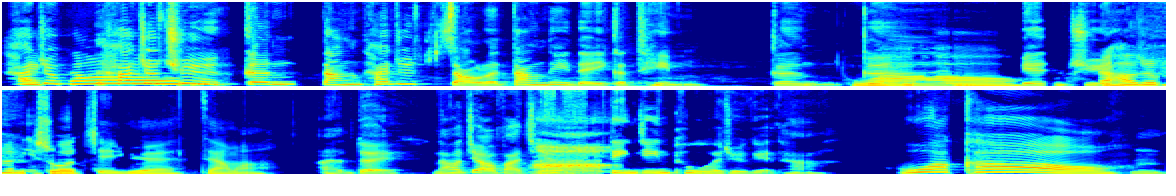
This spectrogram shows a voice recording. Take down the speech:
他就他就去跟当，他就找了当地的一个 team，跟跟编剧，然后就跟你说解约，这样吗？啊，对。然后叫我把钱定金吐回去给他。我靠，嗯，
